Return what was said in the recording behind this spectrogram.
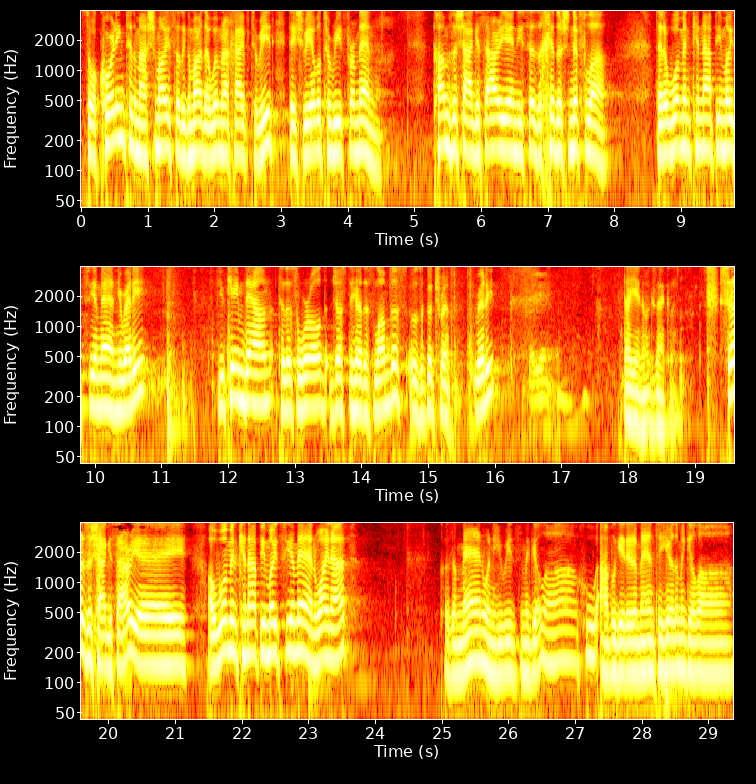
So, according to the mashmais of the Gemara, that women are chayiv to read, they should be able to read for men. Comes a Shagas Aryeh and he says a chiddush nifla that a woman cannot be mitzi a man. You ready? If you came down to this world just to hear this lumdus, it was a good trip. Ready? Dayeno, Dayeno, exactly. Says the Shagas Aryeh, a woman cannot be mitzi a man. Why not? Because a man, when he reads the Megillah, who obligated a man to hear the Megillah?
